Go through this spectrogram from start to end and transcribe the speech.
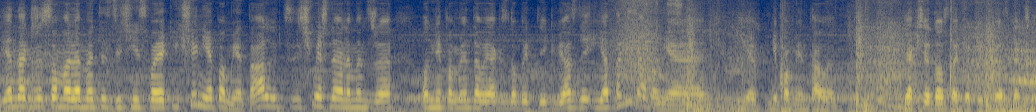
Jednakże są elementy z dzieciństwa, jakich się nie pamięta, ale śmieszny element, że on nie pamiętał jak zdobyć tej gwiazdy i ja tak samo nie, nie, nie pamiętałem, jak się dostać do tej gwiazdeczki.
